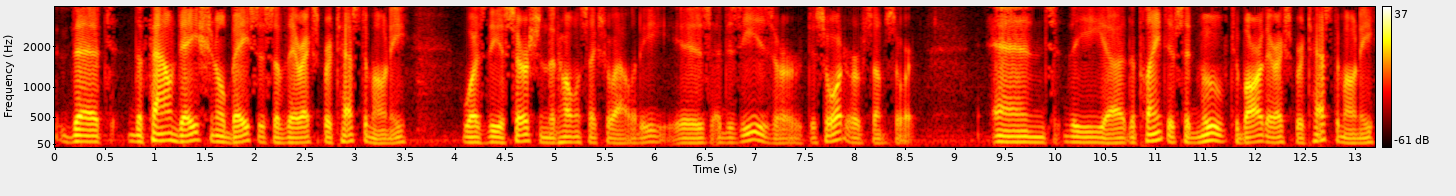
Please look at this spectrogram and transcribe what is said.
that the foundational basis of their expert testimony was the assertion that homosexuality is a disease or disorder of some sort and the uh, the plaintiffs had moved to bar their expert testimony,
